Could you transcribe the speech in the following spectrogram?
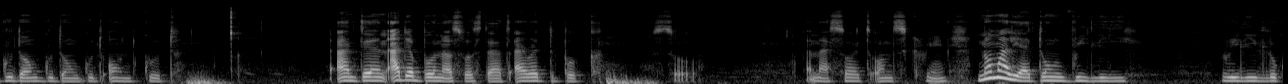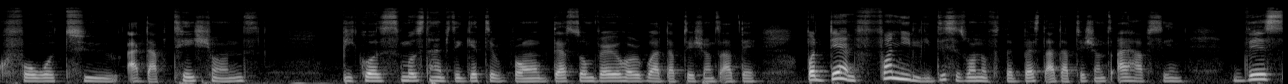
good on good on good on good. And then added bonus was that I read the book. So and I saw it on screen. Normally I don't really really look forward to adaptations because most times they get it wrong. There's some very horrible adaptations out there. But then, funnily, this is one of the best adaptations I have seen. This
